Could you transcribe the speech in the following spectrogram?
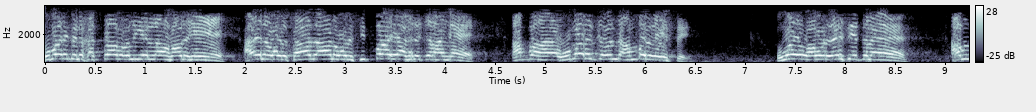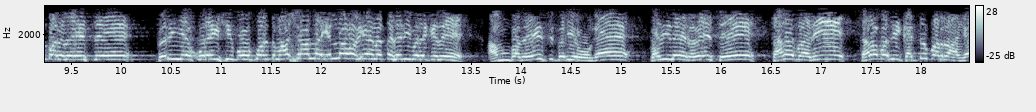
உமர் பின் கத்தாப் எல்லாம் அன்ஹு. அதுல ஒரு சாதாரண ஒரு சிப்பாயாக இருக்கிறாங்க. அப்ப உமருக்கு வந்து 50 வயசு. உமர் அவர் வயசு எத்தனை 50 வயசு பெரிய குறைசி போக்குவரத்து மாஷா எல்லா வகையான தகுதி இருக்குது. 50 வயசு பெரியவங்க 17 வயசு தளபதி தளபதி கட்டுப்படுறாங்க.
